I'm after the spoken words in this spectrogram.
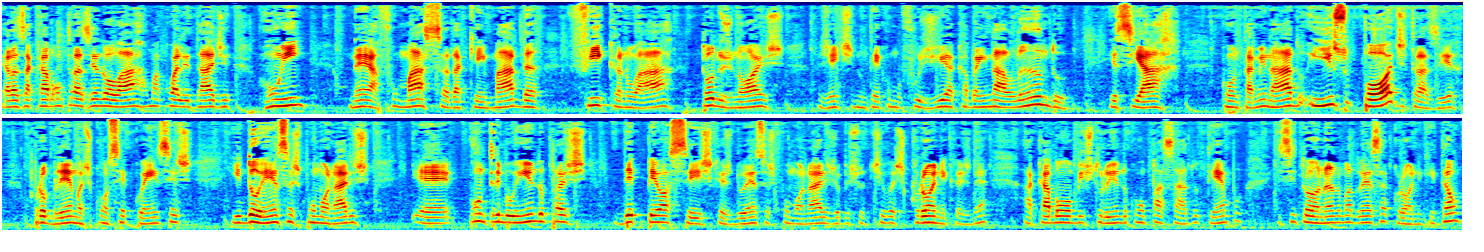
elas acabam trazendo ao ar uma qualidade ruim, né? A fumaça da queimada fica no ar, todos nós, a gente não tem como fugir, acaba inalando esse ar contaminado e isso pode trazer problemas, consequências e doenças pulmonares, é, contribuindo para as DPOCs, que as doenças pulmonares obstrutivas crônicas, né, acabam obstruindo com o passar do tempo e se tornando uma doença crônica. Então,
